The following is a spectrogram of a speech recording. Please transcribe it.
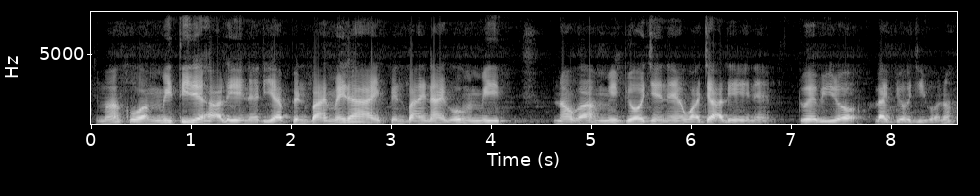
ဒီမှာကိုကမိတိတဲ့ဟာလေးနဲ့ဒီကပင်ပိုင်မိတိုင်းပင်ပိုင်နိုင်ကိုမမိနောက်ကမမိပြောခြင်းနဲ့ဟွာကြလေးနဲ့တွဲပြီးတော့လိုက်ပြောကြည့်ပါတော့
